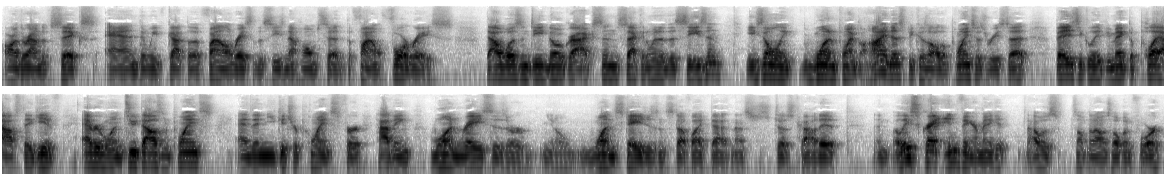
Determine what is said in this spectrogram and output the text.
are the round of six. And then we've got the final race of the season at Homestead, the final four race. That was indeed Noah Gragson's second win of the season. He's only one point behind us because all the points is reset. Basically, if you make the playoffs, they give everyone 2,000 points, and then you get your points for having won races or you know won stages and stuff like that. And that's just, about it. And at least Grant Enfinger make it. That was something I was hoping for.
